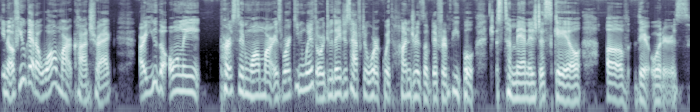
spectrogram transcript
you know, if you get a Walmart contract, are you the only person Walmart is working with, or do they just have to work with hundreds of different people just to manage the scale of their orders?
